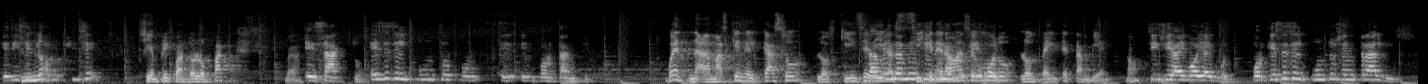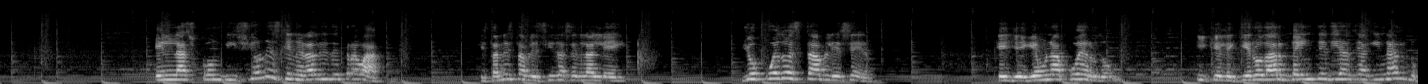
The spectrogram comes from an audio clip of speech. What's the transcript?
que dice no, que son 15? Siempre y cuando lo pactes. Exacto. Ese es el punto eh, importante. Bueno, nada más que en el caso, los 15 días sí generaban seguro, los 20 también, ¿no? Sí, sí, ahí voy, ahí voy. Porque ese es el punto central, Luis. En las condiciones generales de trabajo que están establecidas en la ley, yo puedo establecer que llegué a un acuerdo y que le quiero dar 20 días de aguinaldo.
